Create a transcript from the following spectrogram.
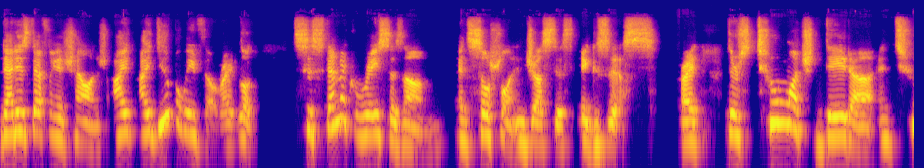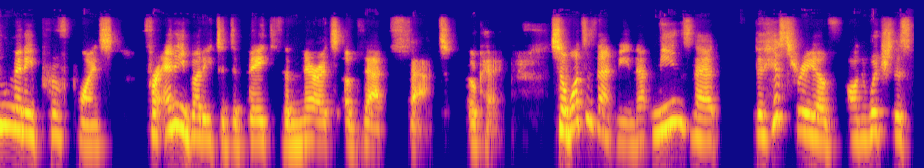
that is definitely a challenge. I I do believe though, right? Look, systemic racism and social injustice exists, right? There's too much data and too many proof points for anybody to debate the merits of that fact. Okay. So what does that mean? That means that the history of on which this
